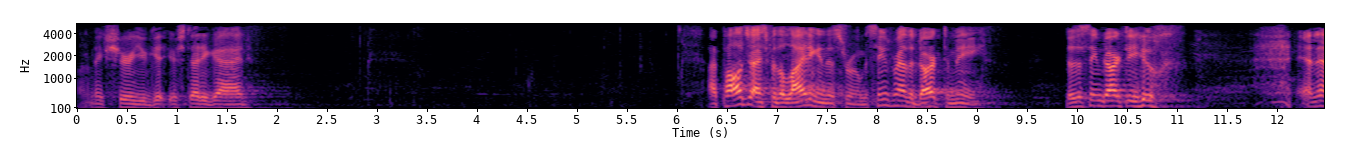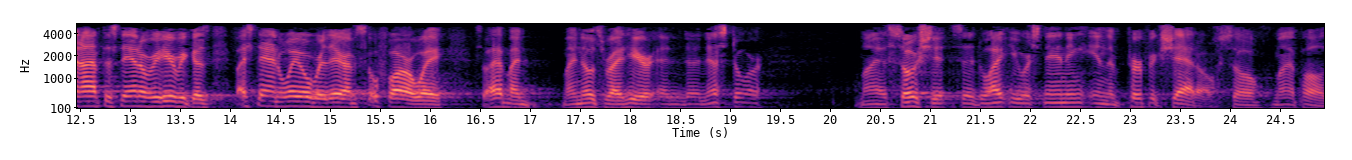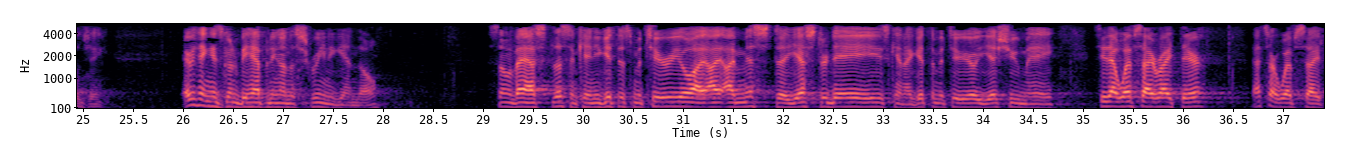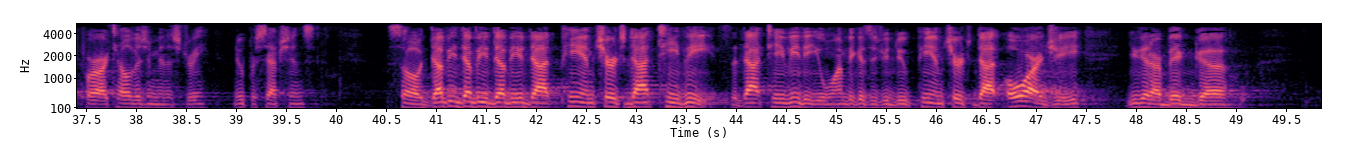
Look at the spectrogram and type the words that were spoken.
I want to make sure you get your study guide. I apologize for the lighting in this room. It seems rather dark to me. Does it seem dark to you? and then I have to stand over here because if I stand way over there, I'm so far away. So I have my, my notes right here. And uh, Nestor my associate said, Dwight, you are standing in the perfect shadow, so my apology. Everything is going to be happening on the screen again, though. Some have asked, listen, can you get this material? I, I, I missed uh, yesterday's. Can I get the material? Yes, you may. See that website right there? That's our website for our television ministry, New Perceptions. So www.pmchurch.tv. It's the .tv that you want because if you do pmchurch.org, you get our big uh,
